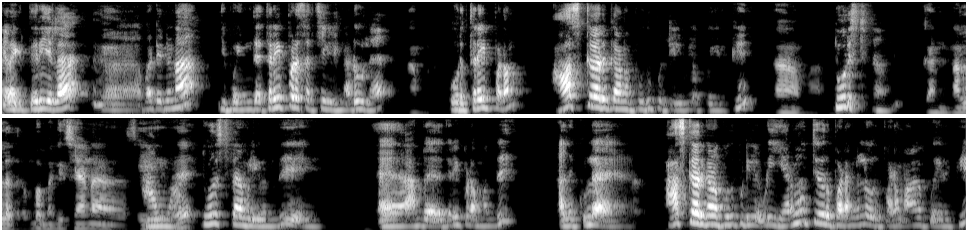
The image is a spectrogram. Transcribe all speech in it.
எனக்கு தெரியல. பட் என்னன்னா இப்போ இந்த திரைப்பட சர்ச்சைகள் நடுவுல ஒரு திரைப்படம் ஆஸ்காருக்கான பொதுப்பட்டியலுக்குள்ள போயிருக்கு. ஆமா. Tourist family. நல்லது. ரொம்ப மகிழ்ச்சியான செய்தி ஆமா. இது டூரிஸ்ட் ஃபேமிலி வந்து அந்த திரைப்படம் வந்து அதுக்குள்ள ஆஸ்காருக்கான பொதுப்பட்டியல் கூட இருநூத்தி ஒரு படங்கள்ல ஒரு படமாக போயிருக்கு.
